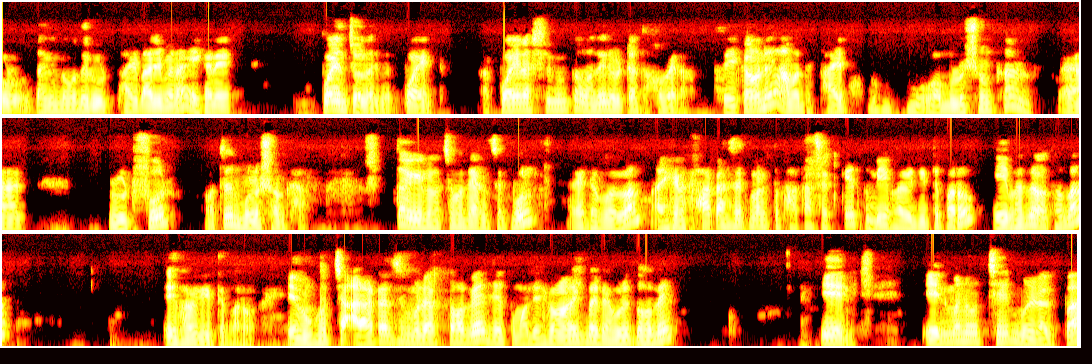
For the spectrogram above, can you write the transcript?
করো, তাহলে কিন্তু আমাদের রুট ফাইভ আসবে না। এখানে পয়েন্ট চলে আসবে পয়েন্ট আর পয়েন্ট আসলে কিন্তু আমাদের ওটা হবে না। তো এই কারণে আমাদের ফাইভ মূল সংখ্যা রুট ফোর অর্থাৎ মূল সংখ্যা। তো এগুলো হচ্ছে আমাদের এক্সাম্পল এটা বললাম, আর এখানে ফাঁকা সেট মানে তো ফাঁকা সেটকে তুমি এইভাবে দিতে পারো, এইভাবে অথবা এইভাবে দিতে পারো। এবং হচ্ছে আর একটা মনে রাখতে হবে যে তোমাদের এখানে অনেকবার ব্যবহৃত হবে। এন এন মানে হচ্ছে মনে রাখবা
